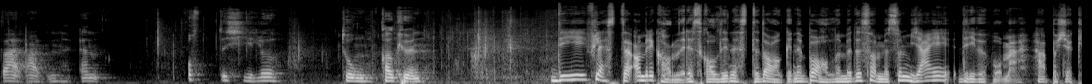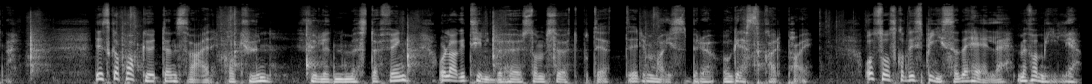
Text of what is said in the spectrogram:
Der er den. En åtte kilo tung kalkun. De fleste amerikanere skal de neste dagene bale med det samme som jeg driver på med her på kjøkkenet. De skal pakke ut en svær kalkun, fylle den med stuffing og lage tilbehør som søtpoteter, maisbrød og gresskarpai. Og så skal de spise det hele med familie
